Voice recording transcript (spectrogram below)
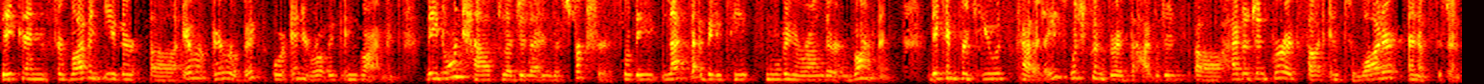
They can survive in either uh, aerobic or anaerobic environment. They don't have flagella in their structure, so they lack the ability of moving around their environment. They can produce catalase, which convert the hydrogen, uh, hydrogen peroxide into water and oxygen.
